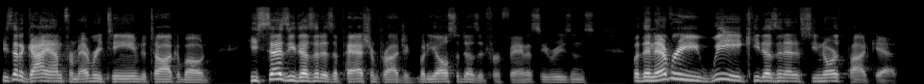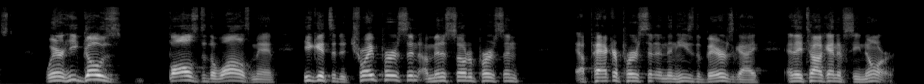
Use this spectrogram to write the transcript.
he's had a guy on from every team to talk about. He says he does it as a passion project, but he also does it for fantasy reasons. But then every week he does an NFC North podcast where he goes balls to the walls, man. He gets a Detroit person, a Minnesota person, a Packer person, and then he's the Bears guy, and they talk NFC North.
